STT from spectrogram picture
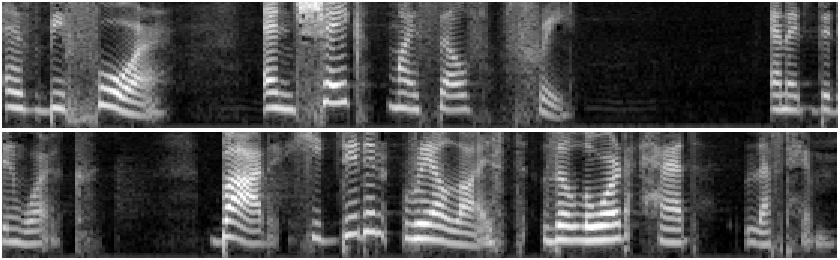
as before and shake myself free. And it didn't work. But he didn't realize the Lord had left him.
